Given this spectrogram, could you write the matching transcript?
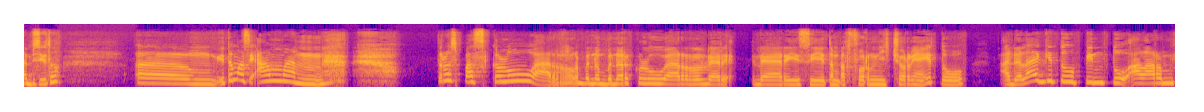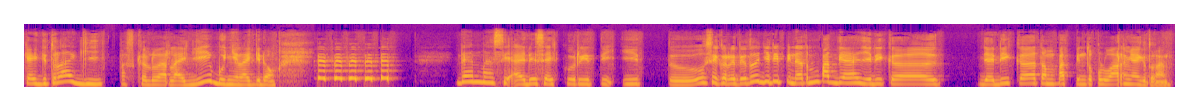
Habis itu em, itu masih aman Terus pas keluar, bener-bener keluar dari dari si tempat furniturnya itu, ada lagi tuh pintu alarm kayak gitu lagi. Pas keluar lagi, bunyi lagi dong. Pip, pip, pip, pip. Dan masih ada security itu. Security itu jadi pindah tempat ya, jadi ke jadi ke tempat pintu keluarnya gitu kan.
